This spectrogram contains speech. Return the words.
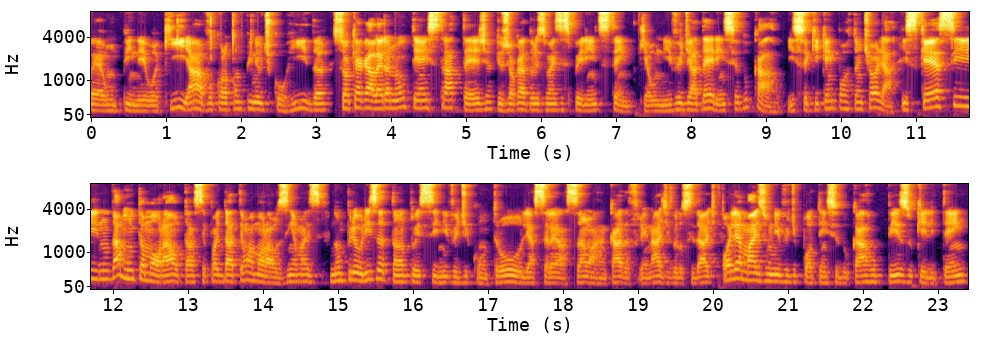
é, um pneu aqui. Ah, vou colocar um pneu de corrida. Só que a galera não tem a estratégia que os jogadores mais experientes têm, que é o nível de aderência do carro. Isso aqui que é importante olhar. Esquece, não dá muita moral, tá? Você pode dar até uma moralzinha, mas não prioriza tanto esse nível de controle, aceleração, arrancada, frenagem, velocidade. Olha mais o nível de potência do carro, o peso que ele tem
